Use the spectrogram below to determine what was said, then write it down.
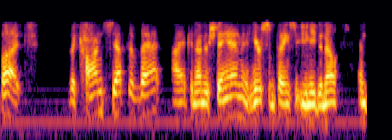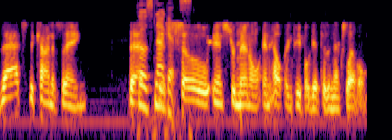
but the concept of that I can understand, and here's some things that you need to know, and that's the kind of thing that those nuggets so instrumental in helping people get to the next level.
